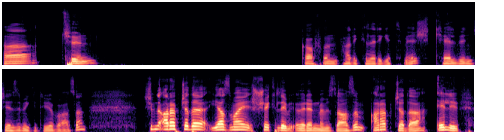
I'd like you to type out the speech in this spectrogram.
Gıttatün Kafın harekeleri gitmiş. Kelvin cezimi gidiyor bazen. Şimdi Arapçada yazmayı şu şekilde bir öğrenmemiz lazım. Arapçada elif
